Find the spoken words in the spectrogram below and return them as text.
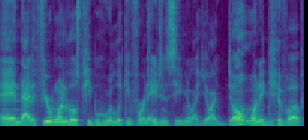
And that if you're one of those people who are looking for an agency and you're like, yo, I don't want to give up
